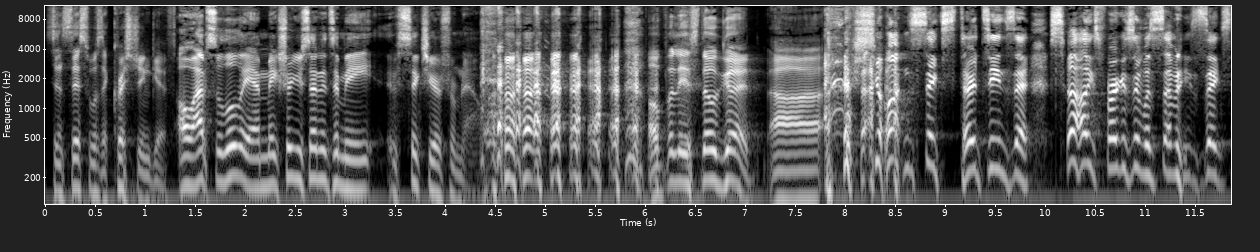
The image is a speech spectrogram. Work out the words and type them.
since this was a Christian gift. Oh, absolutely. And make sure you send it to me six years from now. Hopefully, it's still good. Uh, Sean six thirteen said so. Alex Ferguson was seventy six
